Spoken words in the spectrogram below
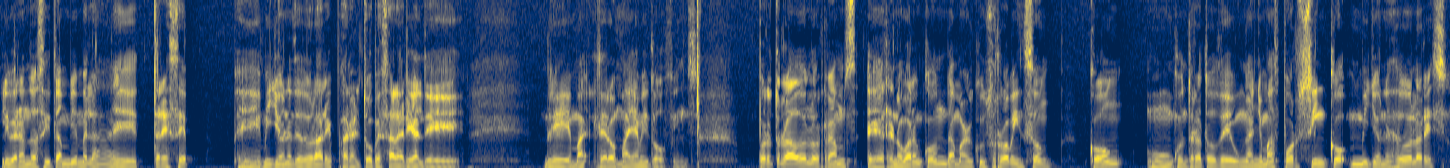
liberando así también, ¿verdad? 13 eh, eh, millones de dólares para el tope salarial de, de, los Miami Dolphins. Por otro lado, los Rams renovaron con Damarcus Robinson con un contrato de un año más por 5 millones de dólares.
